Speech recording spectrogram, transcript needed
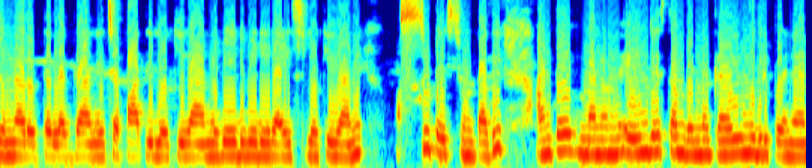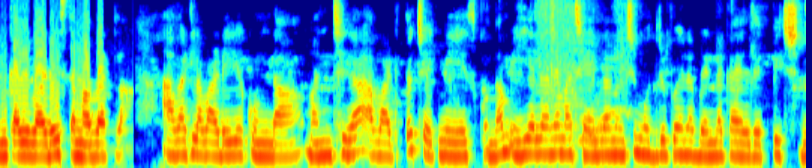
జొన్న రొట్టెలకు కానీ చపాతీలోకి కానీ వేడి వేడి రైస్లోకి కానీ మస్తు టేస్ట్ ఉంటది. అంటే మనం ఏం చేస్తాం? బెండకాయలు ముదిరిపోయినాయి అనుకో అవి వాడేస్తాం అవి అట్లా. అవి అట్లా వడేయకుండా మంచిగా వాటితో చట్నీ వేసుకుందాం ఇయ్యాలనే మా చేనుల నుంచి ముదిరిపోయిన బెండకాయలు తెప్పించిన.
